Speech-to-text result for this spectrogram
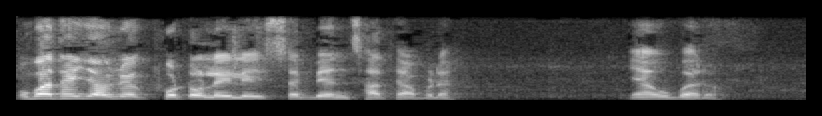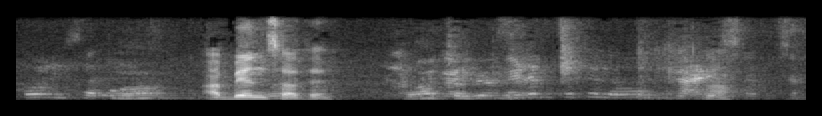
ઊભા થઈ જાવ લો એક ફોટો લઈ લઈશ બેન સાથે આપણે ત્યાં ઊભા રહો કોની સાથે આ બેન સાથે મેડમ સાથે લેવાનું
